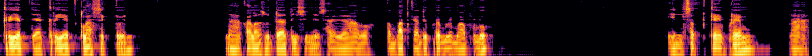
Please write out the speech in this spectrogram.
create ya, create classic twin. Nah, kalau sudah di sini saya tempatkan di frame 50, insert keyframe. Nah,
